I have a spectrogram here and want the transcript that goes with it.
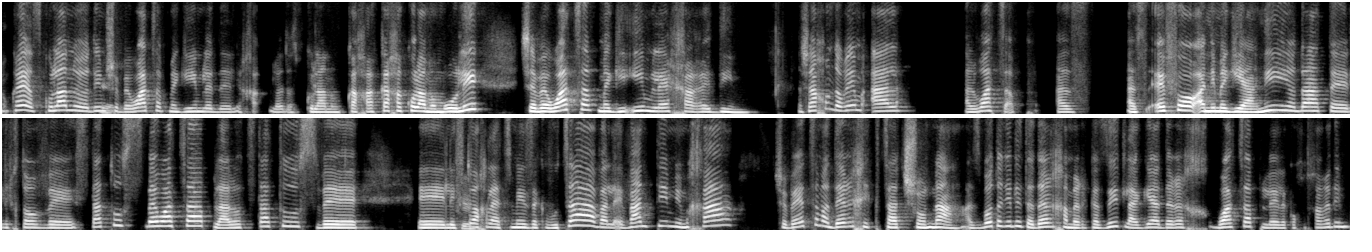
אוקיי? אז כולנו יודעים כן. שבוואטסאפ מגיעים לד... לח... לא יודעת, כולנו, ככה, ככה כולם אמרו לי, שבוואטסאפ מגיעים לחרדים. אז כשאנחנו מדברים על, על וואטסאפ, אז, אז איפה אני מגיעה? אני יודעת uh, לכתוב uh, סטטוס בוואטסאפ, להעלות סטטוס ו... אה, לפתוח כן. לעצמי איזה קבוצה, אבל הבנתי ממך שבעצם הדרך היא קצת שונה. אז בוא תגיד לי את הדרך המרכזית להגיע דרך וואטסאפ ללקוחות חרדים.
